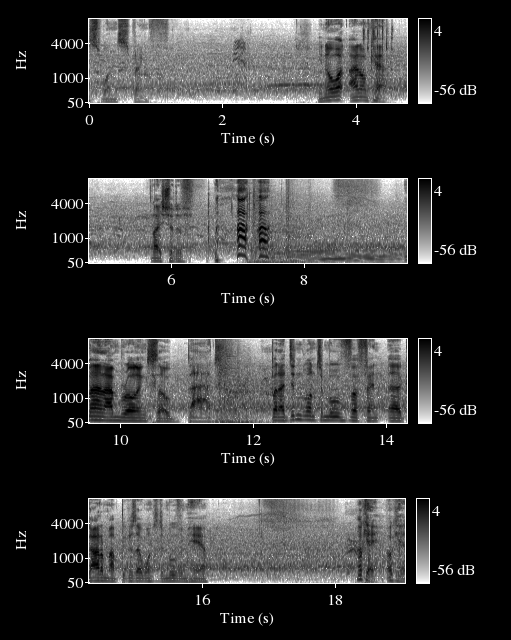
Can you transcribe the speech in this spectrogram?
Plus one strength. You know what? I don't care. I should have. Man, I'm rolling so bad. But I didn't want to move uh, uh, Garm up because I wanted to move him here. Okay, okay,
